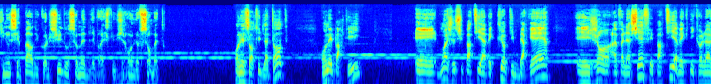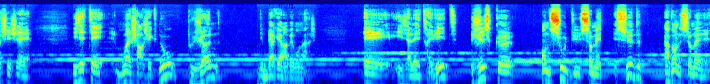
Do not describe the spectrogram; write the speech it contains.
qui nous séparent du col sud au sommet de l'Everest, 800 ou 900 mètres. On est sorti de la tente on est parti. Et moi, je suis parti avec Kurt Dimberger et Jean Afanassiev est parti avec Nicolas Gégère. Ils étaient moins chargés que nous, plus jeunes. Dimberger avait mon âge. Et ils allaient très vite, jusque en dessous du sommet sud, avant le sommet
